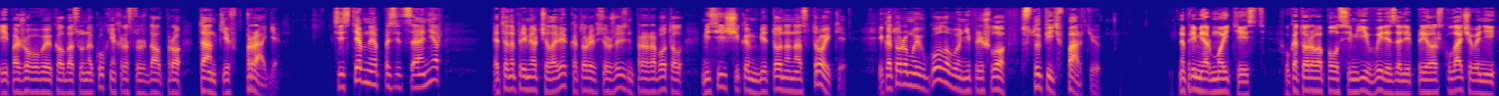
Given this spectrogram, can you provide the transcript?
и, пожевывая колбасу на кухнях, рассуждал про танки в Праге. Системный оппозиционер – это, например, человек, который всю жизнь проработал месильщиком бетона на стройке и которому и в голову не пришло вступить в партию. Например, мой тесть, у которого полсемьи вырезали при раскулачивании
